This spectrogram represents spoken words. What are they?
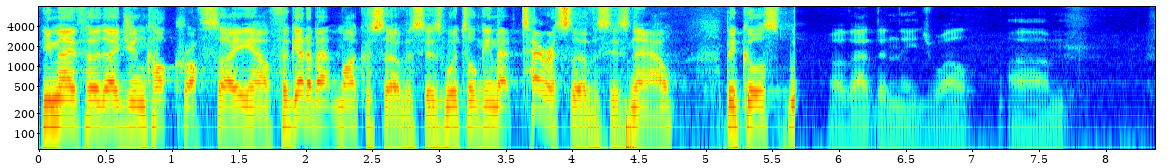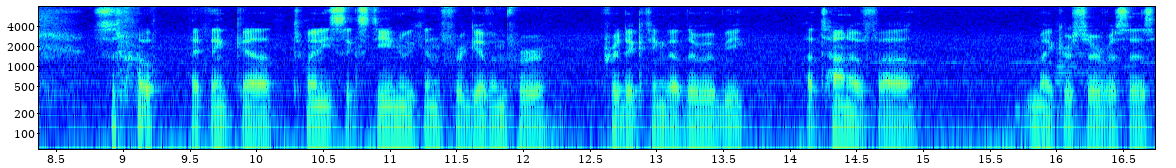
You may have heard Adrian Cockcroft say, you know, forget about microservices, we're talking about Terra services now because. We- well, that didn't age well. Um, so I think uh, 2016 we can forgive him for predicting that there would be a ton of uh, microservices.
